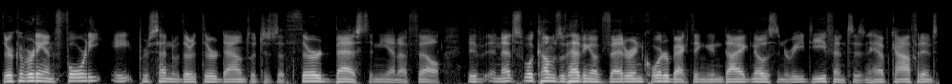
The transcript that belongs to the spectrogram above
They're converting on 48% of their third downs, which is the third best in the NFL. They've, and that's what comes with having a veteran quarterback that can diagnose and read defenses and have confidence,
